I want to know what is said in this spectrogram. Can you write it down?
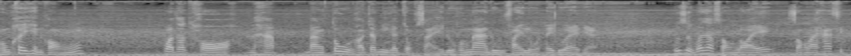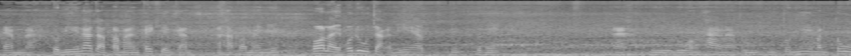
ผมเคยเห็นของ ปตทนะครับ บางตู้เขาจะมีกระจกใสดูข้างหน้าดูไฟโหลดได้ด้วยเนี่ยรู้สึกว่าจะ200 250 แอมป์นะ ตัวนี้น่าจะประมาณใกล้เคียงกันนะครับประมาณนี้ เพราะอะไร เพราะดูจากอันนี้ครับ นี่ตัวนี้ อะดูดูข้างๆนะ ตัวตัวนี้มันตู้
